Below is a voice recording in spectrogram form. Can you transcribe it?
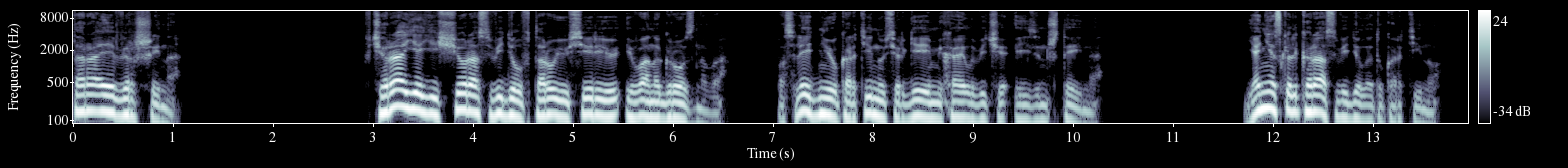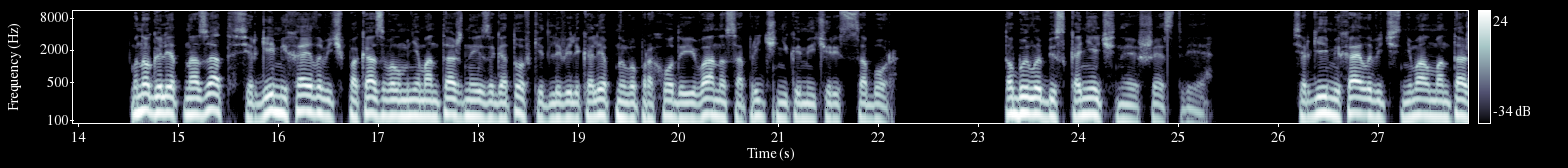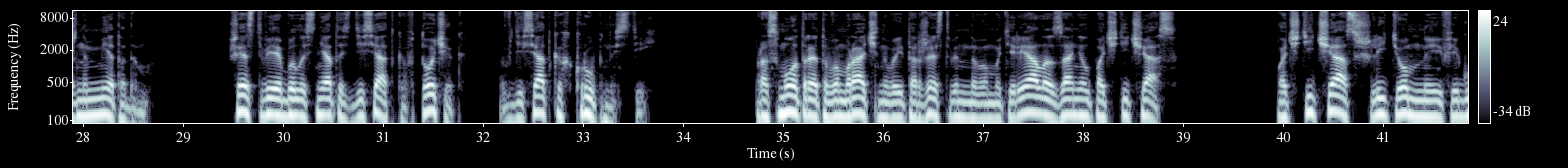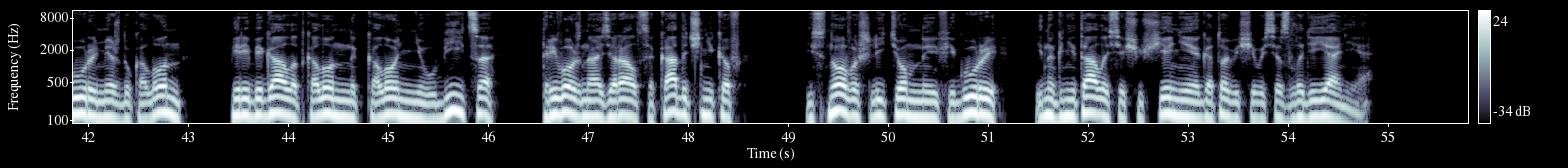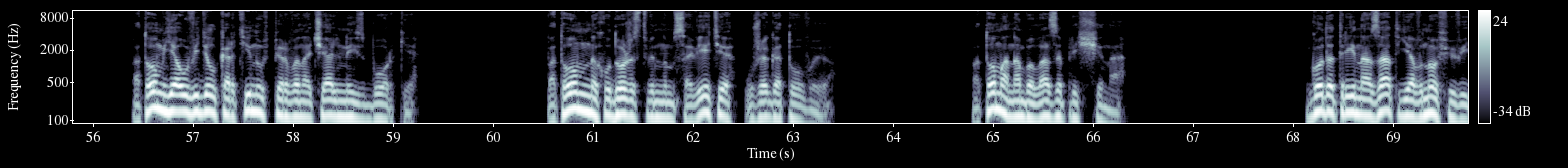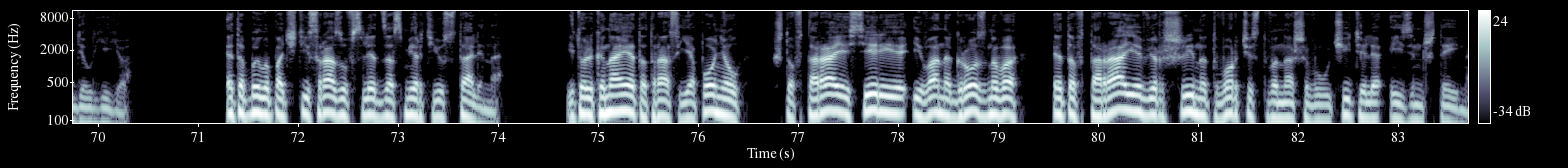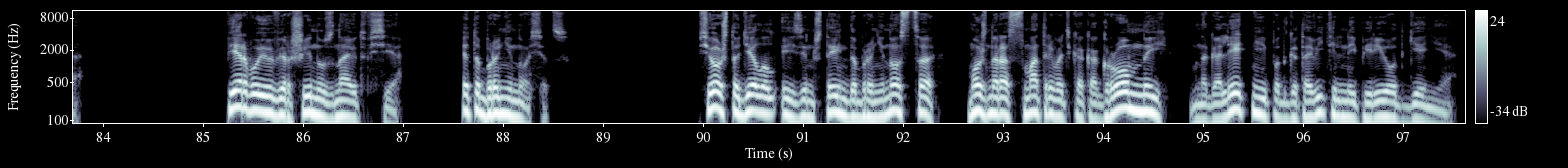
Вторая вершина. Вчера я еще раз видел вторую серию Ивана Грозного, последнюю картину Сергея Михайловича Эйзенштейна. Я несколько раз видел эту картину. Много лет назад Сергей Михайлович показывал мне монтажные заготовки для великолепного прохода Ивана с опричниками через собор. То было бесконечное шествие. Сергей Михайлович снимал монтажным методом. Шествие было снято с десятков точек в десятках крупностей. Просмотр этого мрачного и торжественного материала занял почти час. Почти час шли темные фигуры между колонн, перебегал от колонны к колонне убийца, тревожно озирался кадочников, и снова шли темные фигуры, и нагнеталось ощущение готовящегося злодеяния. Потом я увидел картину в первоначальной сборке. Потом на художественном совете уже готовую. Потом она была запрещена. Года три назад я вновь увидел ее. Это было почти сразу вслед за смертью Сталина. И только на этот раз я понял, что вторая серия Ивана Грозного — это вторая вершина творчества нашего учителя Эйзенштейна. Первую вершину знают все. Это броненосец. Все, что делал Эйзенштейн до броненосца, можно рассматривать как огромный, многолетний подготовительный период гения.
